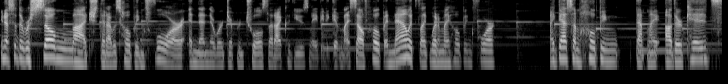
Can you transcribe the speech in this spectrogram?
you know, so there was so much that I was hoping for. And then there were different tools that I could use maybe to give myself hope. And now it's like, what am I hoping for? I guess I'm hoping that my other kids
